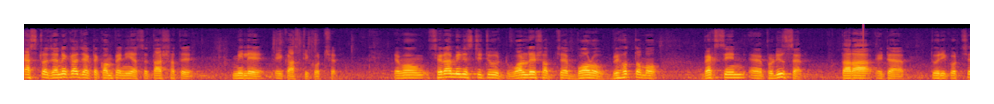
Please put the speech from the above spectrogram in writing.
অ্যাস্ট্রাজেনেকা যে একটা কোম্পানি আছে, তার সাথে মিলে এই কাজটি করছেন। এবং সেরাম ইনস্টিটিউট ওয়ার্ল্ডের সবচেয়ে বড়, বৃহত্তম ভ্যাকসিন প্রডিউসার, তারা এটা তৈরি করছে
